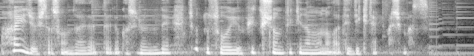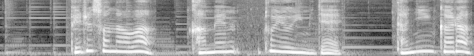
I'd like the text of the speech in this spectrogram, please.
排除した存在だったりとかするのでちょっとそういうフィクション的なものが出てきたりもします。ペルソナは仮面という意味で他人から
